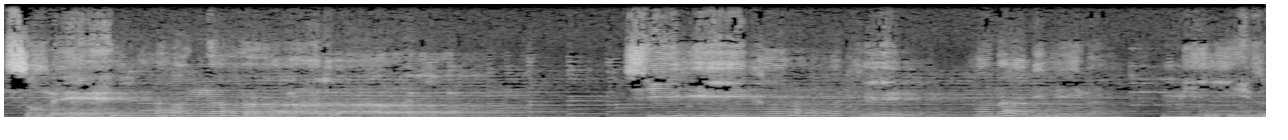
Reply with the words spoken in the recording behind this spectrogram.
染めながら仕掛け花火が水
